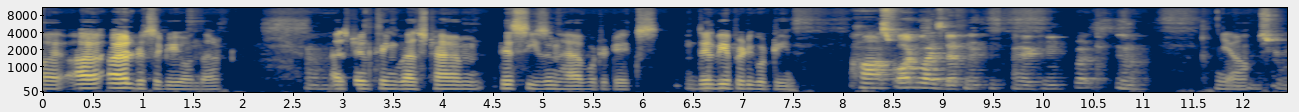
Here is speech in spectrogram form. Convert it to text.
I I will disagree on that I still think West Ham this season have what it takes they will be a pretty good team ہاں squad wise definitely I agree but you know یا mister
